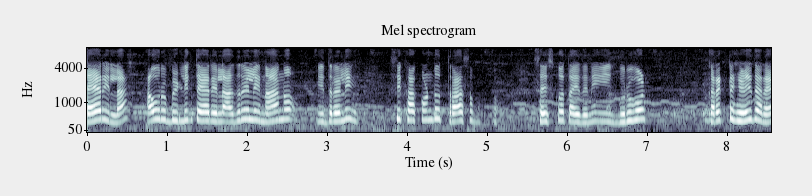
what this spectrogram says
ತಯಾರಿಲ್ಲ, ಅವರು ಬಿಡ್ಲಿಕ್ಕೆ ತಯಾರಿಲ್ಲ. ಅದರಲ್ಲಿ ನಾನು ಇದರಲ್ಲಿ ಸಿಕ್ಕಾಕೊಂಡು ತ್ರಾಸ ಸಹಿಸ್ಕೋತಾ ಇದ್ದೀನಿ. ಈ ಗುರುಗಳು ಕರೆಕ್ಟ್ ಹೇಳಿದ್ದಾರೆ.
